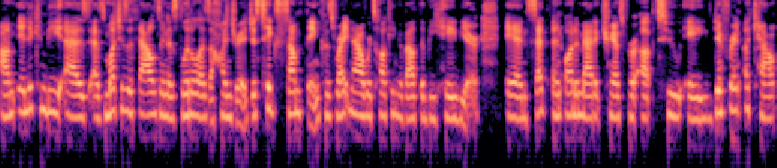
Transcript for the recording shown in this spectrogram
um, and it can be as as much as a thousand, as little as a hundred, just take something because right now we're talking about the behavior and set an automatic transfer up to a different account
